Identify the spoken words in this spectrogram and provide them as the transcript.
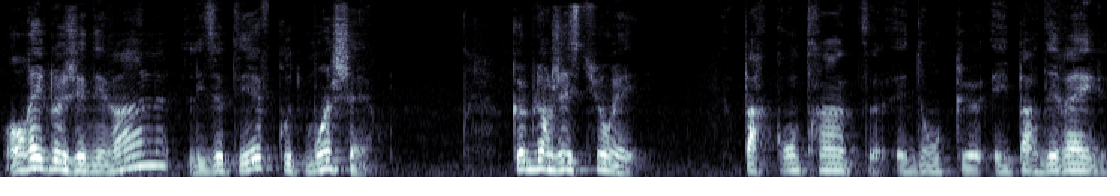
En règle générale, les ETF coûtent moins cher. Comme leur gestion est par contrainte et donc euh, et par des règles,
